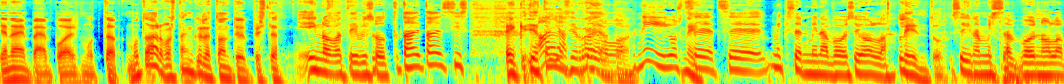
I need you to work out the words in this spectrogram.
ja näin päin pois. Mutta, mutta arvostan kyllä ton tyyppistä. Innovatiivisuutta. Tai, tai siis Eikä- ja täysin rajaton. Niin, just Niin. se, että se, miksen minä voisi olla Lintu. siinä, missä voin olla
